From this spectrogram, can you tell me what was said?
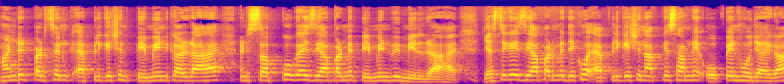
हंड्रेड परसेंट एप्लीकेशन पेमेंट कर रहा है एंड सबको गैस यहाँ पर मैं पेमेंट भी मिल रहा है। जैसे गैस यहाँ पर मैं देखो एप्लीकेशन आपके सामने ओपन हो जाएगा।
